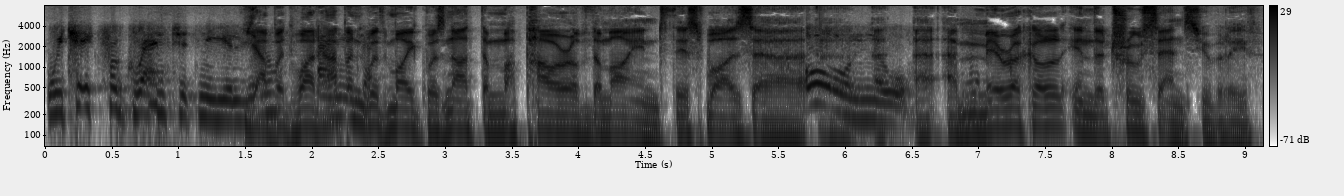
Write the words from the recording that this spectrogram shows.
we take for granted, Neil. you Yeah, know? but what And, happened uh, with Mike was not the m- power of the mind. This was uh, Oh, a, no. a, a miracle in the true sense, you believe.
